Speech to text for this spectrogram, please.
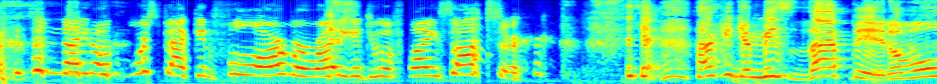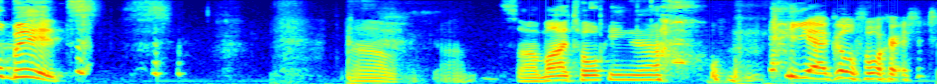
It's a knight on horseback in full armor riding into a flying saucer. Yeah, how can you miss that bit of all bits? Oh my god. So am I talking now? yeah, go for it.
